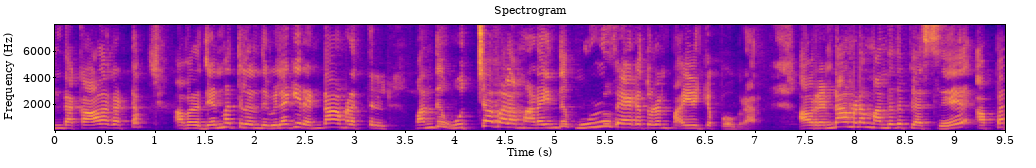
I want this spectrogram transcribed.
இந்த காலகட்டம் அவர் ஜென்மத்திலிருந்து விலகி ரெண்டாம் இடத்தில் வந்து உச்சபலம் அடைந்து முழு வேகத்துடன் பயணிக்க போகிறார். அவர் ரெண்டாம் இடம் வந்தது ப்ளஸ்ஸு அப்போ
